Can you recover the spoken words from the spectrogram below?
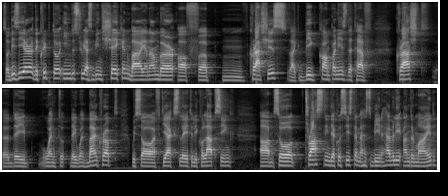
So this year, the crypto industry has been shaken by a number of uh, mm, crashes, like big companies that have crashed. Uh, they went to, they went bankrupt. We saw FTX lately collapsing. Um, so trust in the ecosystem has been heavily undermined.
